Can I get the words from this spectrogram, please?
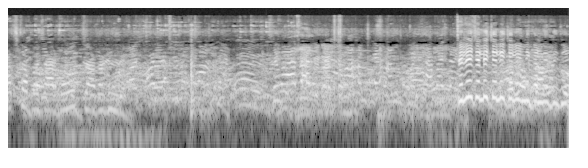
आज का बाज़ार बहुत ज़्यादा भीड़ है। चलिए चलिए चलिए चलिए, निकलने दीजिए।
